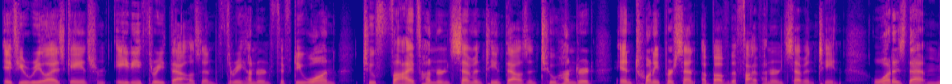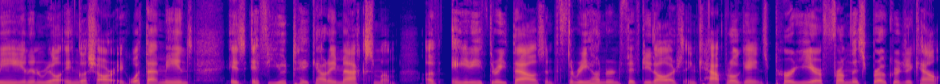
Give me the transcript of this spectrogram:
if you realize gains from 83,351 to 517,200 and 20% above the 517. What does that mean in real English, Ari? What that means is if you take out a maximum of $83,350 in capital gains per year from this brokerage account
